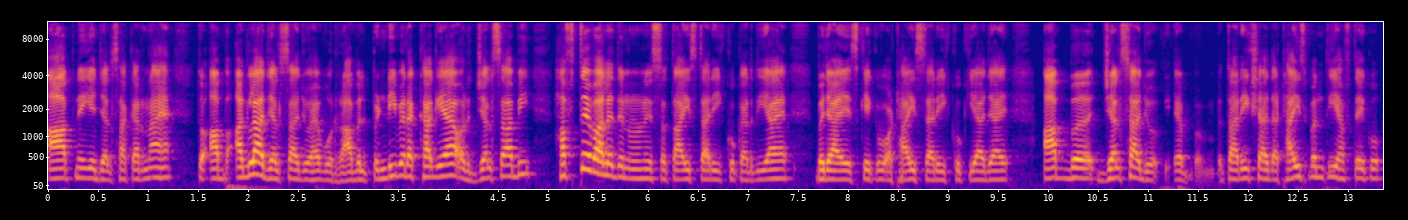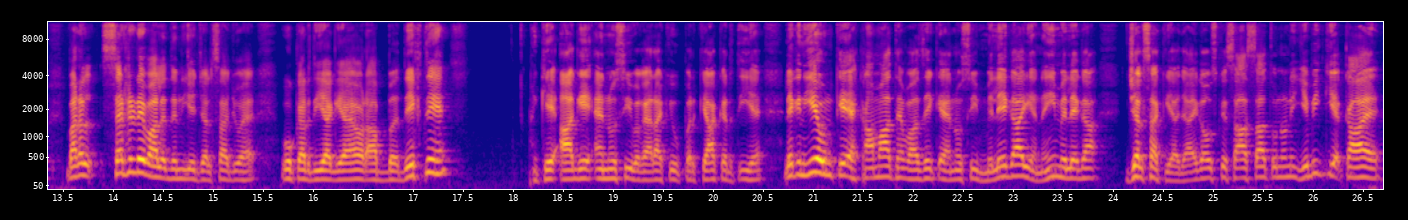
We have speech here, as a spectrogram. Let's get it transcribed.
आपने ये जलसा करना है। तो अब अगला जलसा जो है वो रावलपिंडी में रखा गया है और जलसा भी हफ़्ते वाले दिन उन्होंने सत्ताईस तारीख को कर दिया है, बजाय इसके कि वो अट्ठाईस तारीख को किया जाए। अब जलसा जो तारीख शायद अट्ठाईस बनती है हफ़्ते को, बहरहाल सैटरडे वाले दिन ये जलसा जो है वो कर दिया गया है और अब देखते हैं कि आगे एनओसी वगैरह के ऊपर क्या करती है। लेकिन ये उनके अहकाम हैं वाजे कि एनओसी मिलेगा या नहीं मिलेगा। जलसा किया जाएगा। उसके साथ साथ उन्होंने ये भी किया, कहा है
